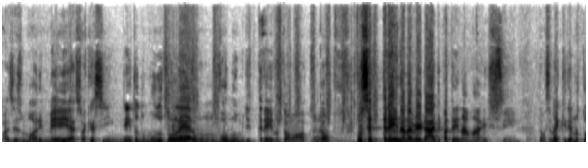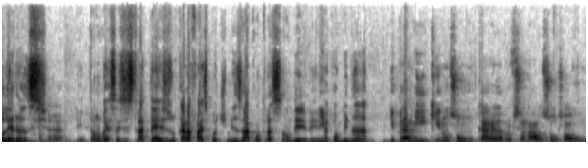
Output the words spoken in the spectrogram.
às vezes uma hora e meia. Só que assim, nem todo mundo tolera um volume de treino tão alto. Então, você treina, na verdade, para treinar mais. Sim. Então você vai criando tolerância. Aham. Então essas estratégias o cara faz para otimizar a contração dele, ele E- vai combinando. E pra mim, que não sou um cara profissional, sou só um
